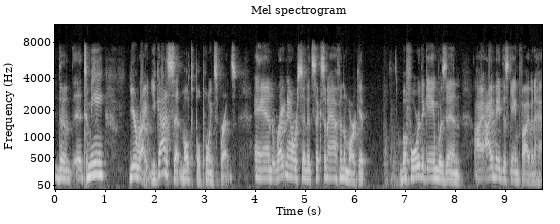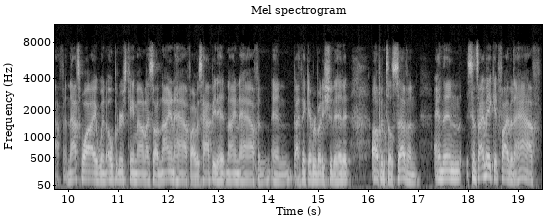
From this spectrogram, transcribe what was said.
the to me, you're right. You got to set multiple point spreads, and right now we're sitting at six and a half in the market before the game was in, I, I, made this game five and a half, and that's why when openers came out and I saw nine and a half, I was happy to hit nine and a half, and and I think everybody should have hit it up until seven. And then since I make it five and a half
